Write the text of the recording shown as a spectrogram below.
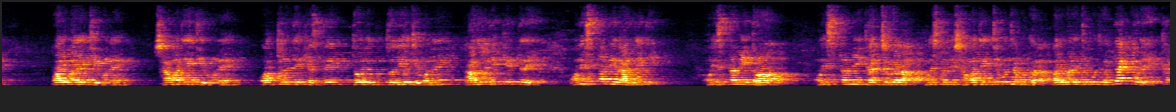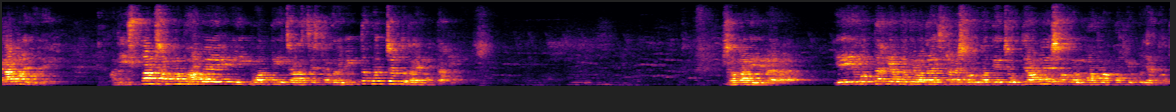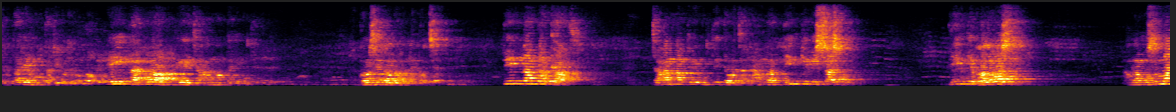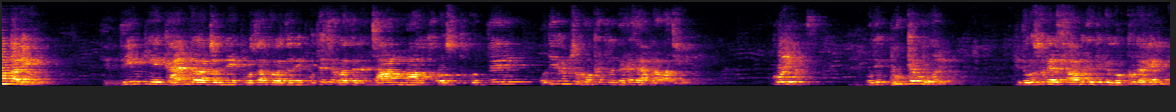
পারিবারিক জীবনে, সামাজিক জীবনে অর্থনৈতিক ক্ষেত্রে, দলীয়- জীবনে রাজনৈতিক ক্ষেত্রে অনিসলামী রাজনীতি অনিসলামী দল অনিসলামী কার্যকলাপ অনিসলামী সামাজিক জীবনযাপন করা, পারিবারিক জীবনযাপন ত্যাগ করে কাটা মনে করে। আমি ইসলাম সম্মতভাবে এই পথ দিয়ে চলার চেষ্টা করি মৃত্যু পর্যন্ত তাই মুক্তাকে সমাধি এই মুক্তাকে আমাদেরকে বাধা ইসলামের সর্বত দিয়ে চলতে হবে? সকল মত পথকে পূজা করতে হবে তাই মুক্তাকি বলে? হবে এই তারপর আমাকে জাহান্নাম থেকে মুক্তি গণেশের আল্লাহ মনে করছেন। তিন নম্বর কাজ, জাহান্নাম থেকে মুক্তি দেওয়ার জন্য আমরা দিনকে বিশ্বাস করি। দিনকে ভালোবাসি, আমরা মুসলমান দাবি দিনকে কায়েম করার জন্য, প্রচার করার জন্য, প্রতিষ্ঠা করার জন্য জান, মাল, খরচ করতে অধিকাংশ ক্ষেত্রে দেখা যায় আমরা রাজি হই করি না। অধিক ভূক্ষেপও করি না। কিন্তু রসুলের সাহাবিদের দিকে লক্ষ্য রাখেন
